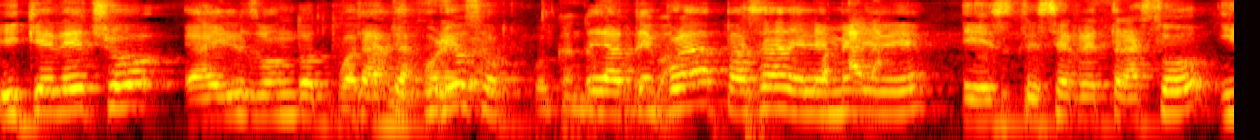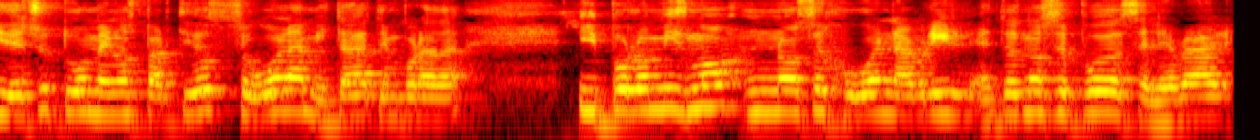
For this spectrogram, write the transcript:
Y que de hecho, ahí les doy un dato curioso. Wakanda La forever. temporada pasada del MLB este, se retrasó y de hecho tuvo menos partidos, se jugó la mitad de la temporada y por lo mismo no se jugó en abril, entonces no se pudo celebrar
